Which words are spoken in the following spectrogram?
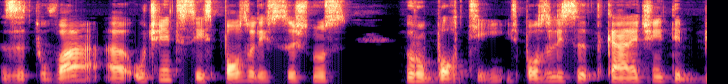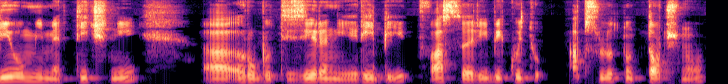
Затова учените са използвали всъщност роботи, използвали са така наречените биомиметични роботизирани риби. Това са риби, които абсолютно точно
